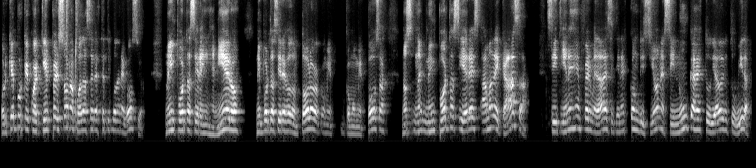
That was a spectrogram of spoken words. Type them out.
¿Por qué? Porque cualquier persona puede hacer este tipo de negocio. No importa si eres ingeniero, no importa si eres odontólogo como mi, como mi esposa, no, no, importa si eres ama de casa, si tienes enfermedades, si tienes condiciones, si nunca has estudiado en tu vida.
